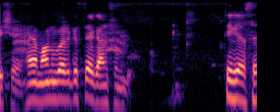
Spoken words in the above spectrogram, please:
বিষয়ে। হ্যাঁ মামুন ভাইয়ের কাছে গান শুনব। ঠিক আছে।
